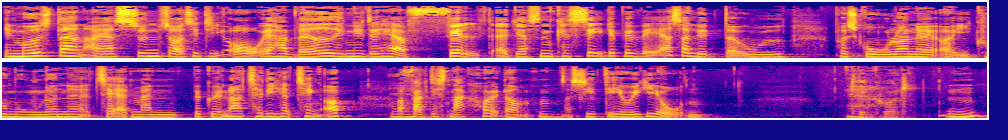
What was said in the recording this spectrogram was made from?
en modstand, og jeg synes også i de år, jeg har været inde i det her felt, at jeg sådan kan se, det bevæger sig lidt derude på skolerne og i kommunerne, til at man begynder at tage de her ting op, mm. og faktisk snakke højt om dem, og sige, det er jo ikke i orden. Ja. Det er godt. Mm.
